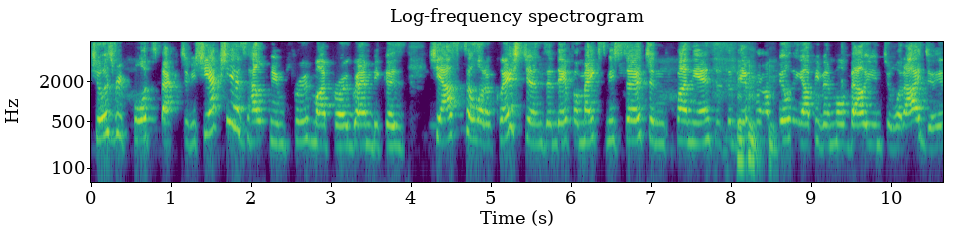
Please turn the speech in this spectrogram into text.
she always reports back to me. She actually has helped me improve my program because she asks a lot of questions and therefore makes me search and find the answers. and therefore, I'm building up even more value into what I do.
